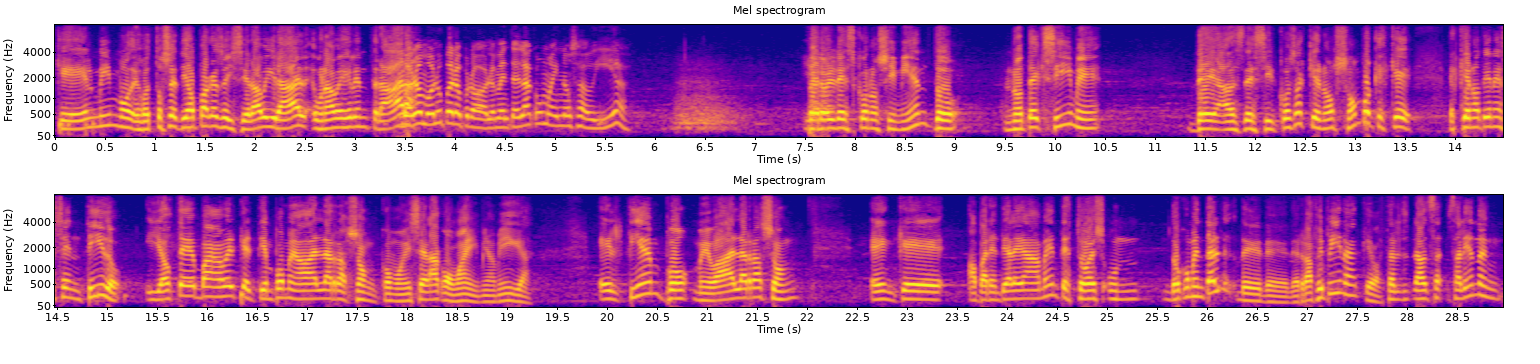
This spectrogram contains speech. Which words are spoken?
que él mismo dejó esto seteado para que se hiciera viral una vez él entrara. bueno, Molu, pero probablemente la Comay no sabía. pero el desconocimiento no te exime de decir cosas que no son, porque es que, es que no tiene sentido. Y ya ustedes van a ver que el tiempo me va a dar la razón, como dice la Comay, mi amiga. El tiempo me va a dar la razón en que aparentemente alegadamente esto es un documental de, de, Rafi Pina que va a estar saliendo en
